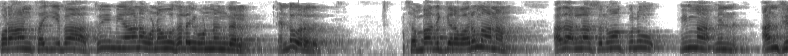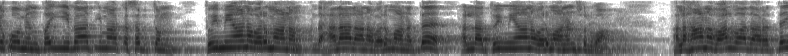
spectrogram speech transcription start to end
குரான் தையீபா தூய்மையான உணவுகளை உண்ணுங்கள் என்று வருது. சம்பாதிக்கிற வருமானம். அதை அல்லாஹ் சொல்லுவான் குலு மிம்மா மின் அன்ஃபிகு மின் தையீபா திமா கசப்தும். தூய்மையான வருமானம் அந்த ஹலாலான வருமானத்தை அல்லாஹ் தூய்மையான வருமானம்னு சொல்லுவான். அழகான வாழ்வாதாரத்தை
